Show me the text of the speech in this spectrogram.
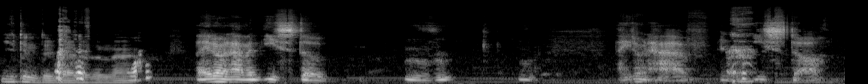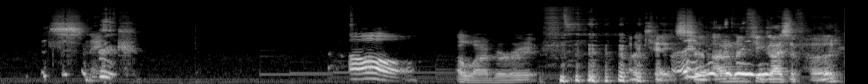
You can do better than that. What? They don't have an Easter. r- r- They don't have an Easter snake. Oh. Elaborate. Okay, so I don't know if you guys have heard,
